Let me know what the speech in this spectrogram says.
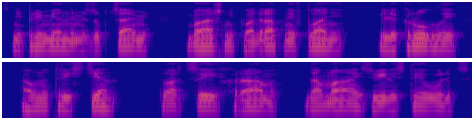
с непременными зубцами, башни, квадратные в плане или круглые, а внутри стен – дворцы, храмы, дома, извилистые улицы.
